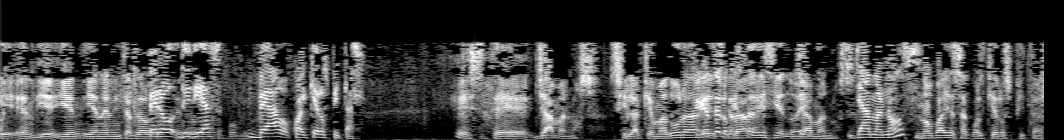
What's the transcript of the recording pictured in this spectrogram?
Sí, en- y, y en, y en el interior. Pero interior de la dirías, ve a cualquier hospital. Este, llámanos. Si la quemadura Fíjate es lo que está grave, diciendo, ¿eh? llámanos. Llámanos. No vayas a cualquier hospital.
